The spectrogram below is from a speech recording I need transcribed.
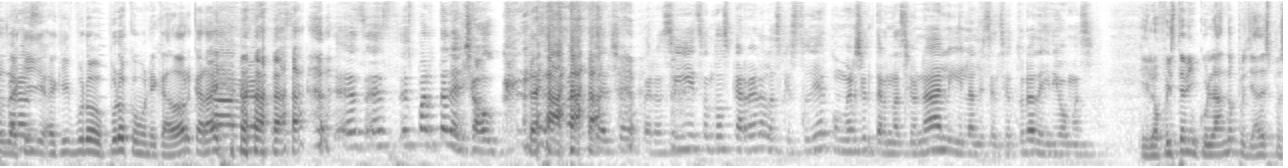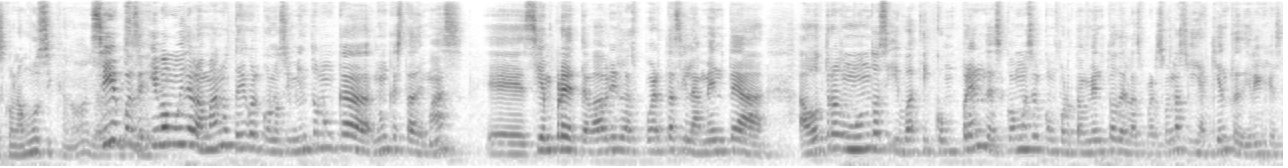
veras, pero aquí, aquí puro, puro comunicador, caray. No, pues, es, es, es parte del show. Es parte del show. Pero sí, son dos carreras las que estudié, comercio internacional y la licenciatura de idiomas. Y lo fuiste vinculando pues ya después con la música, ¿no? Ya Sí, pues iba muy de la mano, te digo, el conocimiento nunca, nunca está de más. Eh, siempre te va a abrir las puertas y la mente a, a otros mundos y, va- y comprendes cómo es el comportamiento de las personas y a quién te diriges.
